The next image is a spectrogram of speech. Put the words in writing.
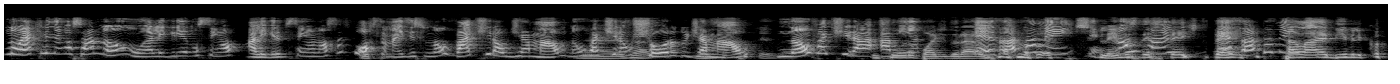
Não é aquele negócio, ah, não, a alegria no Senhor. A alegria do Senhor é nossa força, mas isso não vai tirar o dia mal, não vai É, tirar o exato. choro do dia mal, não vai tirar O a choro minha. pode durar. Exatamente. Lembre-se desse texto, tem. Exatamente. Tá lá, é bíblico.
